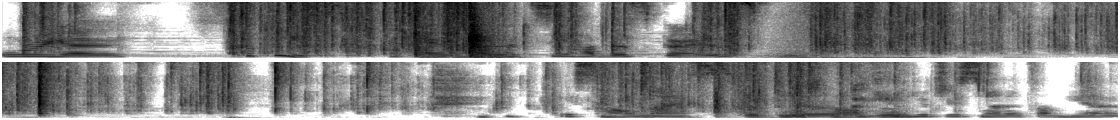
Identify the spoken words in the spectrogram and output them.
Oreo cookies. Okay, so let's see how this goes. they smell nice. They do Yeah. smell I can good. literally smell it from here.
